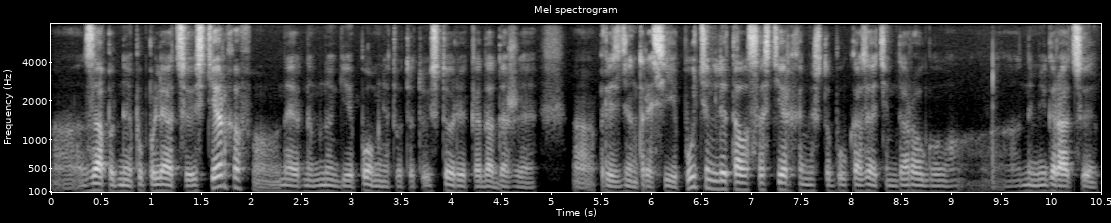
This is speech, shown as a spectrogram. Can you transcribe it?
западную популяцию стерхов. Наверное, многие помнят вот эту историю, когда даже президент России Путин летал со стерхами, чтобы указать им дорогу на миграцию.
